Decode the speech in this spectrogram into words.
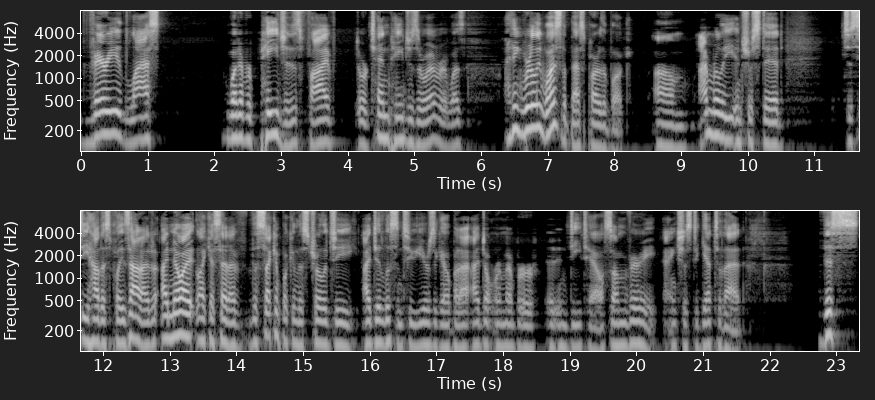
very last, whatever pages, five or ten pages or whatever it was, I think really was the best part of the book. Um, I'm really interested to see how this plays out. I, I know I like I said I've the second book in this trilogy I did listen to years ago, but I, I don't remember it in detail. So I'm very anxious to get to that. This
